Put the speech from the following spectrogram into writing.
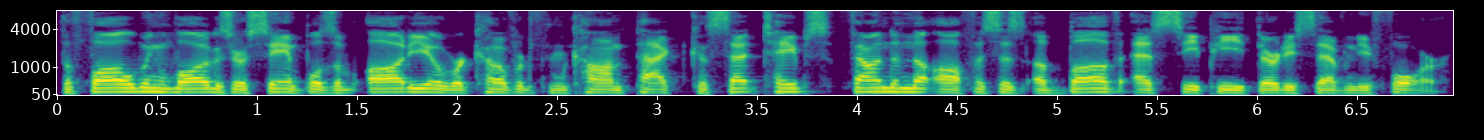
The following logs are samples of audio recovered from compact cassette tapes found in the offices above SCP 3074.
